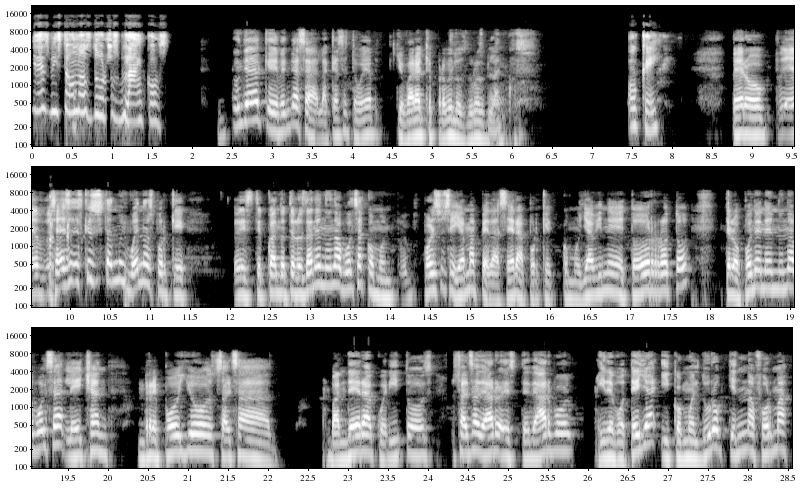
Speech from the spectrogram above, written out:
¿Tienes visto unos duros blancos? Un día que vengas a la casa te voy a llevar a que pruebes los duros blancos. Ok. Pero, eh, o sea, es, que esos están muy buenos porque este, cuando te los dan en una bolsa, como por eso se llama pedacera, porque como ya viene todo roto, te lo ponen en una bolsa, le echan repollo, salsa bandera, cueritos, salsa de, este, de árbol y de botella, y como el duro tiene una forma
